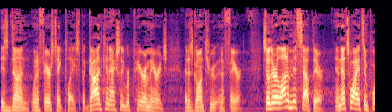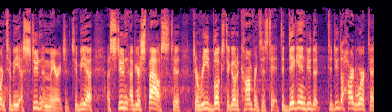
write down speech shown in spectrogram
is done when affairs take place, but God can actually repair a marriage that has gone through an affair. So there are a lot of myths out there. And that's why it's important to be a student of marriage, to be a, a student of your spouse, to, to read books, to go to conferences, to, to dig in, do the, to do the hard work, to,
